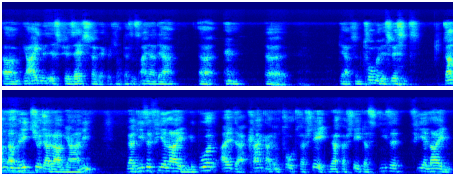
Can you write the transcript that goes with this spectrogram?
äh, geeignet ist für Selbstverwirklichung. Das ist einer der, äh, äh, der Symptome des Wissens. Dann Amrityu Jaravyadi, Wer diese vier Leiden, Geburt, Alter, Krankheit und Tod versteht, wer versteht, dass diese vier Leiden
